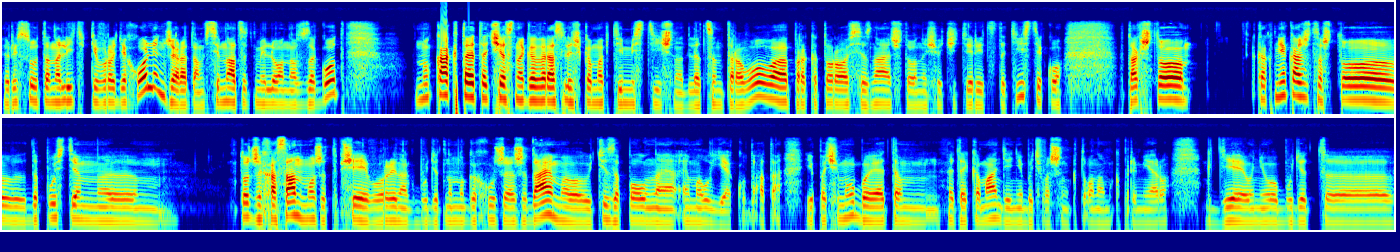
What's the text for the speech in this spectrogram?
рисуют аналитики вроде Холлинджера, там 17 миллионов за год, ну, как-то это, честно говоря, слишком оптимистично для центрового, про которого все знают, что он еще читерит статистику. Так что, как мне кажется, что, допустим, эм, тот же Хасан может вообще его рынок будет намного хуже ожидаемого уйти за полное МЛЕ куда-то. И почему бы этом, этой команде не быть Вашингтоном, к примеру, где у него будет э,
